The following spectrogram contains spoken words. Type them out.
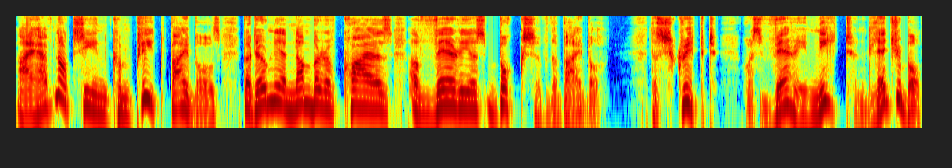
I have not seen complete Bibles, but only a number of quires of various books of the Bible. The script was very neat and legible,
